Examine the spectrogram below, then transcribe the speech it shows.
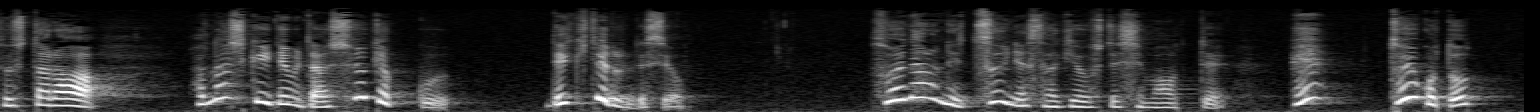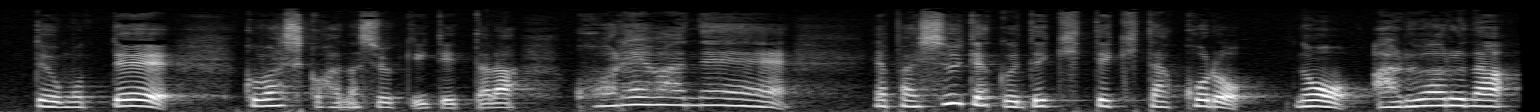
そしたら話聞いてみたら集客できてるんですよ。それなのについ値下げをしてしまうって。え？どういうこと？って思って詳しく話を聞いていったらこれはねやっぱり集客できてきた頃のあるあるな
